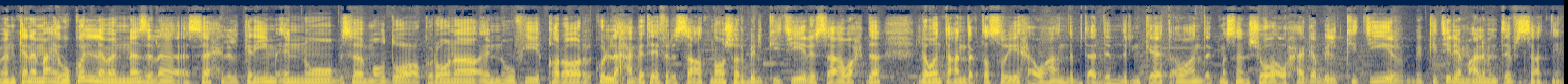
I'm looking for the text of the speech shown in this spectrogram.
من كان معي وكل من نزل الساحل الكريم إنه بسبب موضوع كورونا إنه في قرار كل حاجة تقفل الساعة 12 بالكتير الساعة واحدة. لو أنت عندك تصريح أو عند بتقدم درينكات أو عندك مثلا شو أو حاجة بالكتير بالكتير يا معلم أنت تقفل الساعة 2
